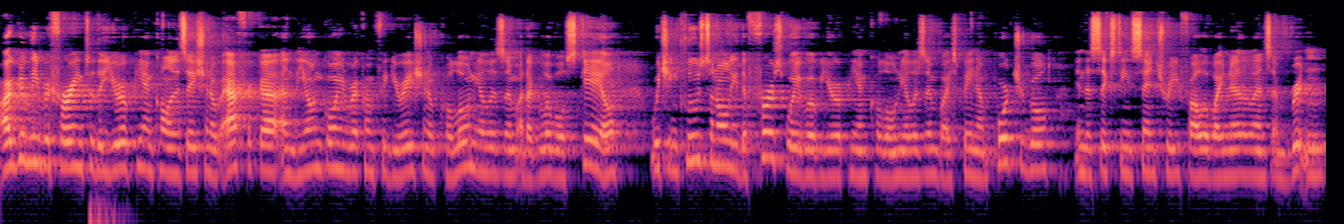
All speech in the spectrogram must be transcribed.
arguably referring to the European colonization of Africa and the ongoing reconfiguration of colonialism at a global scale, which includes not only the first wave of European colonialism by Spain and Portugal in the 16th century, followed by Netherlands and Britain,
